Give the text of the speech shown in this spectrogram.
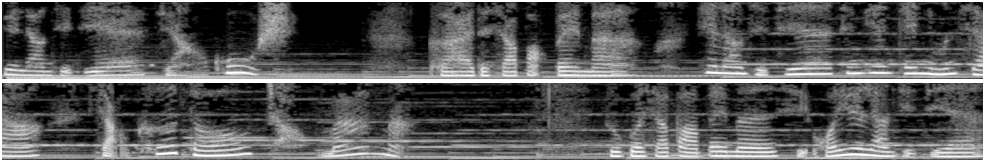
月亮姐姐讲故事，可爱的小宝贝们，月亮姐姐今天给你们讲《小蝌蚪找妈妈》。如果小宝贝们喜欢月亮姐姐，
